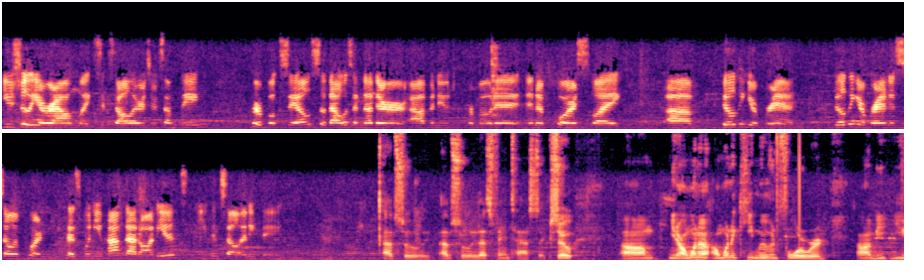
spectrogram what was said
usually around like six dollars or something per book sale. So that was another avenue to promote it, and of course, like um, building your brand. Building your brand is so important because when you have that audience, you can sell anything. Absolutely, absolutely. That's fantastic. So, um, you know, I want to I want to keep moving forward. Um, you, you,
